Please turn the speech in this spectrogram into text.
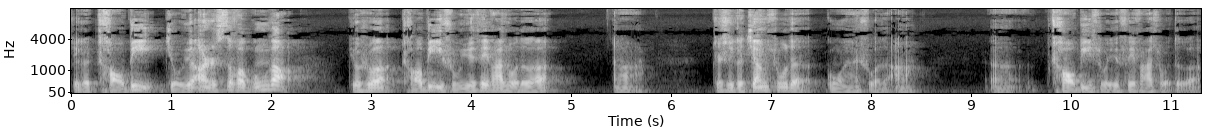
这个炒币九月二十四号公告，就说炒币属于非法所得啊，这是一个江苏的公安说的啊，呃，炒币属于非法所得，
